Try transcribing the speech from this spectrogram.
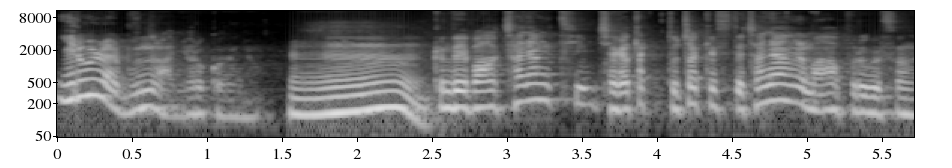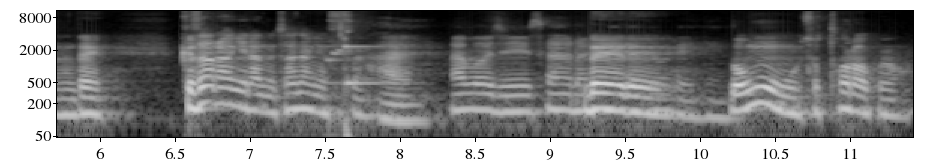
일요일 날 문을 안 열었거든요. 음. 근데 막 찬양팀 제가 딱 도착했을 때 찬양을 막 부르고 있었는데 그 사랑이라는 찬양이었어요. 아, 아버지 사랑. 네네 너무 좋더라고요.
